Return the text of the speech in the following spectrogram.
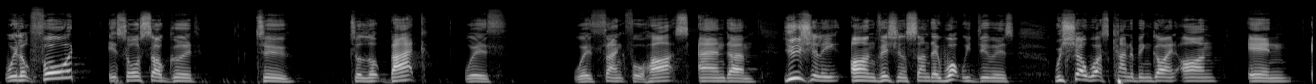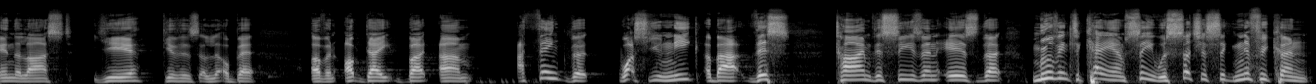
we look forward, it's also good to, to look back with, with thankful hearts. And um, usually on Vision Sunday, what we do is we show what's kind of been going on in, in the last year, give us a little bit of an update. But um, I think that what's unique about this time, this season, is that moving to KMC was such a significant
